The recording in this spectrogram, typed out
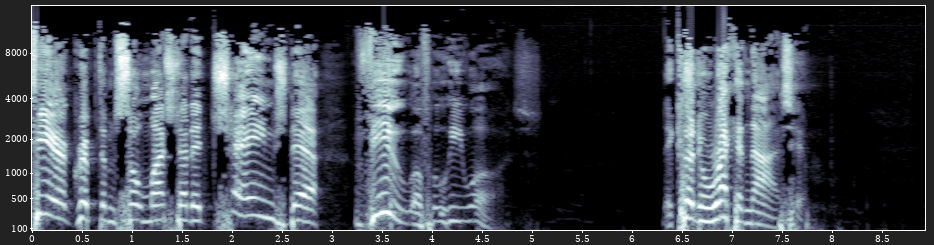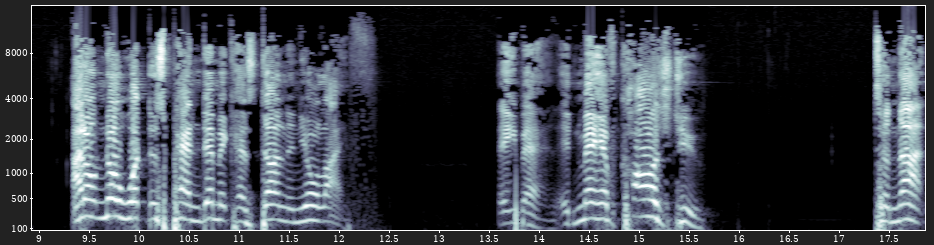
fear gripped them so much that it changed their view of who he was. They couldn't recognize him. I don't know what this pandemic has done in your life. Amen. It may have caused you to not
